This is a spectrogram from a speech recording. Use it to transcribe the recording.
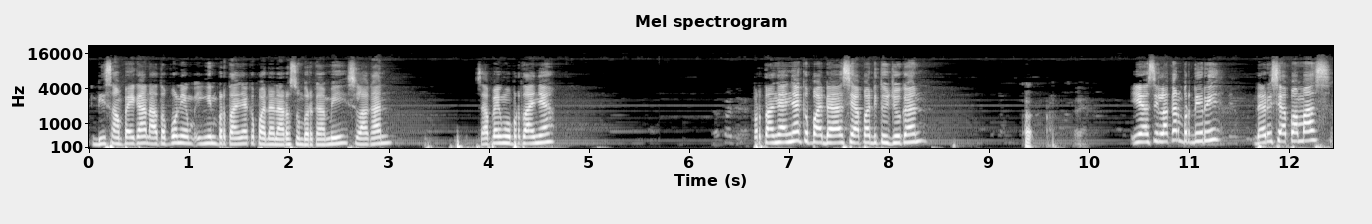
disampaikan ataupun yang ingin bertanya kepada narasumber kami, silakan. Siapa yang mau bertanya? Pertanyaannya kepada siapa ditujukan? Iya, silakan berdiri. Dari siapa, Mas?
